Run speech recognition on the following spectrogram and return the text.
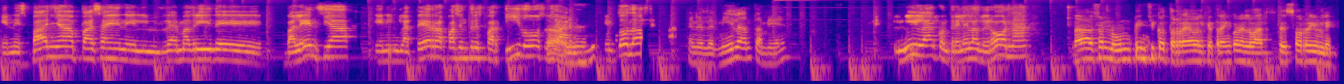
en España, pasa en el Real Madrid de Valencia, en Inglaterra pasa en tres partidos, o sea, Ay. en todos lados. en el del Milan también. Milan contra el Elas Verona. No, son un pinche cotorreo el que traen con el bar. Es horrible.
